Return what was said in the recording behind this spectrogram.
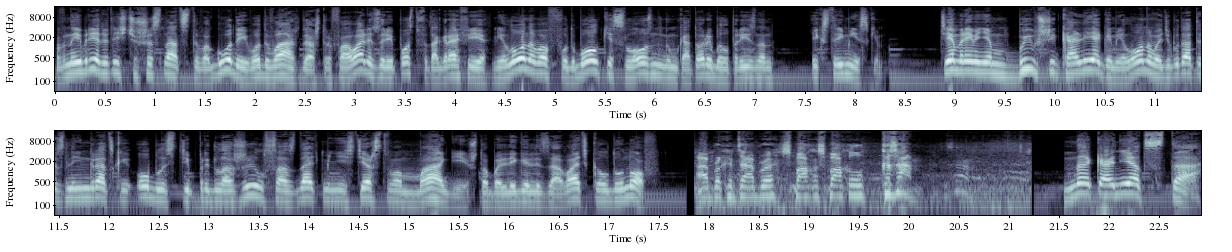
В ноябре 2016 года его дважды оштрафовали за репост фотографии Милонова в футболке с лозунгом, который был признан экстремистским. Тем временем бывший коллега Милонова, депутат из Ленинградской области, предложил создать Министерство магии, чтобы легализовать колдунов. Абракадабра, спакл, спакл, казам! Наконец-то!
